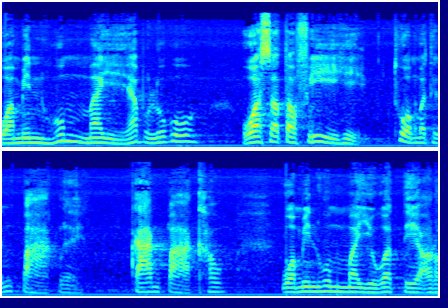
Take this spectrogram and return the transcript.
วามินหุมไมยับลูกูวสตอฟีหีท่วมมาถึงปากเลย กลางปากเขาวามินหุมไมยูกเตียอร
